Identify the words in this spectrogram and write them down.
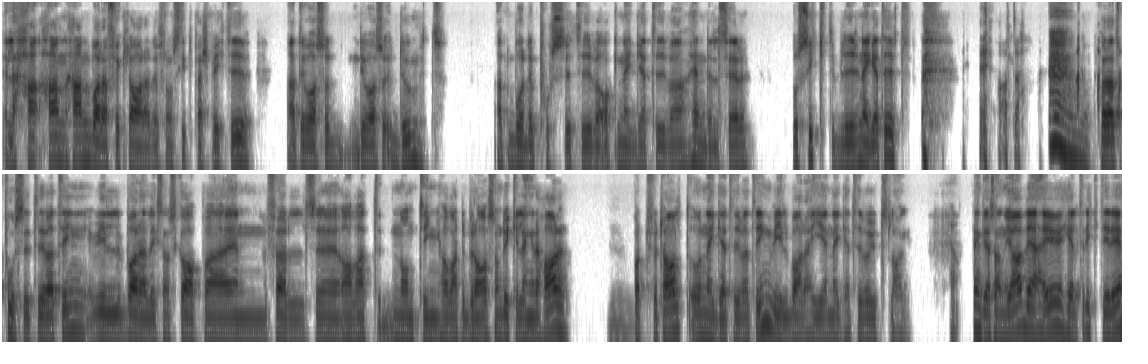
Eller han, han, han bare förklarade fra sitt perspektiv, at det var, så, det var så dumt at både positiva og negativa hendelser på sikt blir negativt. ja, då. For at positiva ting vil bare liksom skapa en følelse av at noe har vært bra som du ikke lenger har. Mm. Kort fortalt. Og negative ting vil bare gi negative utslag. Ja. tenkte jeg sånn, ja det er jo helt riktig det.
